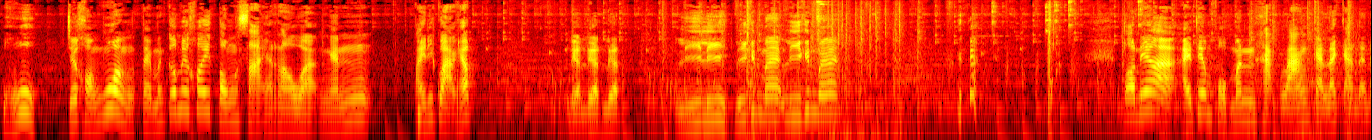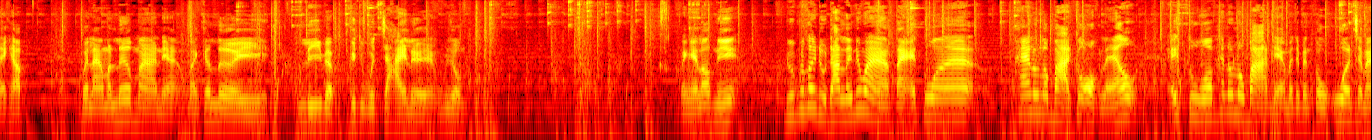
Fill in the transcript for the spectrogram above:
โอ้โหเจอของม่วง แต่มันก็ไม่ค่อยตรงสายเราอะ งั้นไปดีกว่าครับ เลือดเลือดเลือดลีลีลีขึ้นมาลีขึ้นมา ตอนนี้ยไอเทมผมมันหักล้างกันและกันนะนะครับ เวลามันเริ่มมาเนี่ยมันก็เลยรีแบบกระจุกกระจายเลยคุณผู้ชมเป็นไงรอบนี้ ดูไม่ค่อยดุดันเลยนี่หว่า แต่ไอตัวแพร่โรคระบาดก็ออกแล้ว ไอตัวแพร่โรครบาดเนี่ยมันจะเป็นตัวอ้วนใช่ไหม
